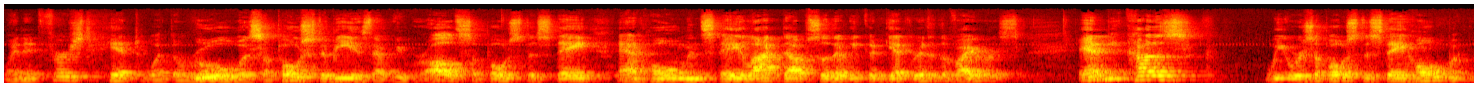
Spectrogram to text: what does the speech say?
When it first hit, what the rule was supposed to be is that we were all supposed to stay at home and stay locked up so that we could get rid of the virus. And because we were supposed to stay home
